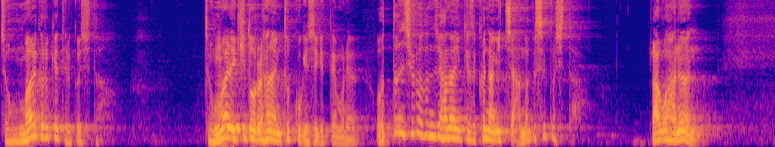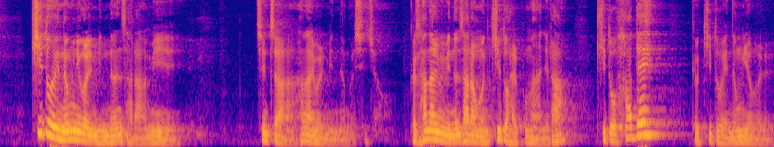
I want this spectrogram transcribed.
정말 그렇게 될 것이다. 정말 이 기도를 하나님 듣고 계시기 때문에 어떤 식으로든지 하나님께서 그냥 있지 않으실 것이다. 라고 하는 기도의 능력을 믿는 사람이 진짜 하나님을 믿는 것이죠. 그래서 하나님을 믿는 사람은 기도할 뿐만 아니라 기도하되 그 기도의 능력을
